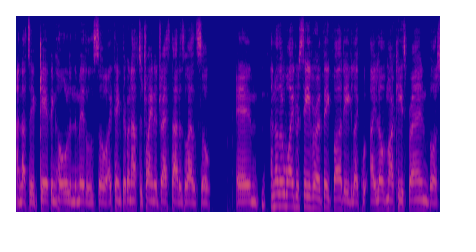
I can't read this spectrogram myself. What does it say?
and that's a gaping hole in the middle. So I think they're going to have to try and address that as well. So um, another wide receiver, a big body. Like I love Marquise Brown, but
